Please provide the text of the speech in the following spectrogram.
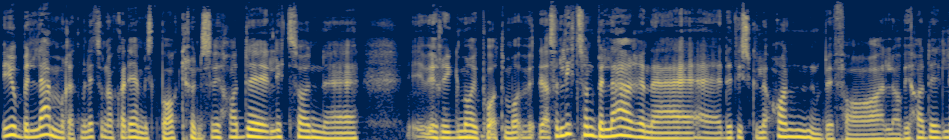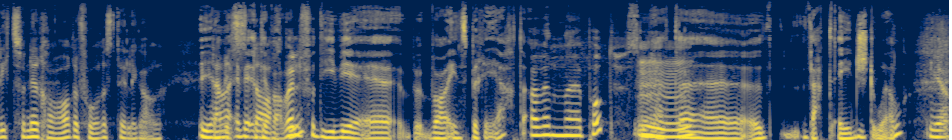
vi er jo belemret med litt sånn akademisk bakgrunn, så vi hadde litt sånn eh, ryggmarg på at må, altså Litt sånn belærende eh, det vi skulle anbefale, og vi hadde litt sånne rare forestillinger. Ja, det var vel fordi vi eh, var inspirert av en eh, pod som mm. heter That Aged Well. Ja.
